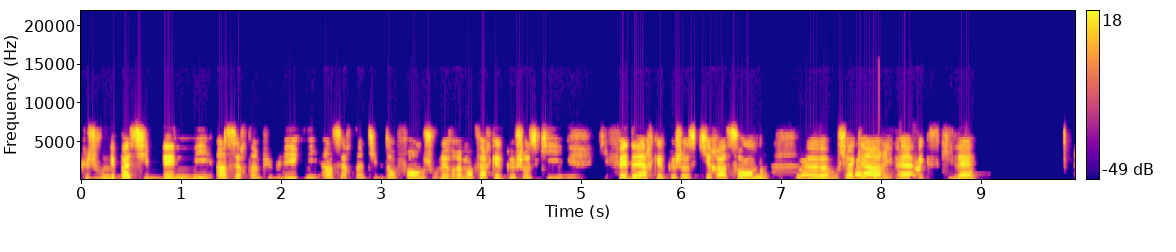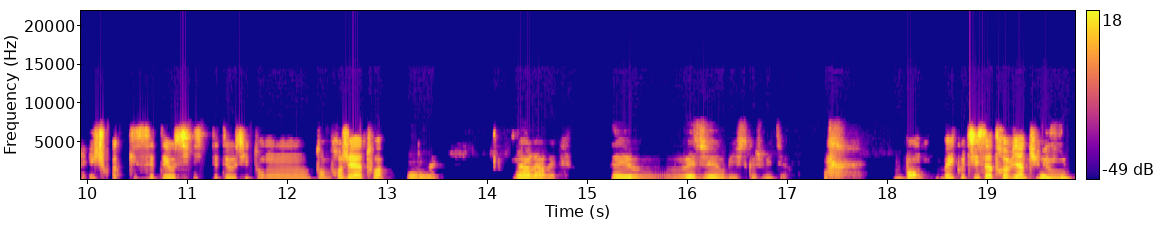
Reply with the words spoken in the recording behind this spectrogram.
que je voulais pas cibler ni un certain public ni un certain type d'enfant. Je voulais vraiment faire quelque chose qui qui fédère, quelque chose qui rassemble, euh, où chacun arrivait avec ce qu'il est. Et je crois que c'était aussi c'était aussi ton ton projet à toi. Oui. Voilà. Euh, j'ai oublié ce que je vais dire. Bon, bah écoute, si ça te revient, tu nous.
